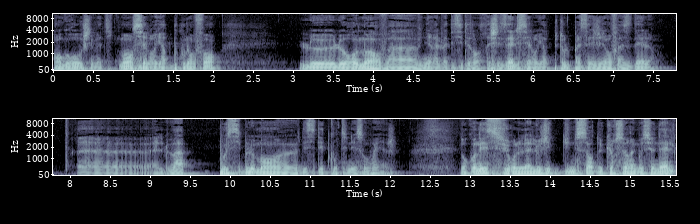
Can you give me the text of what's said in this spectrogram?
En gros, schématiquement, si elle regarde beaucoup l'enfant, le, remords va venir, elle va décider d'entrer chez elle. Si elle regarde plutôt le passager en face d'elle, elle va possiblement décider de continuer son voyage. Donc on est sur la logique d'une sorte de curseur émotionnel.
